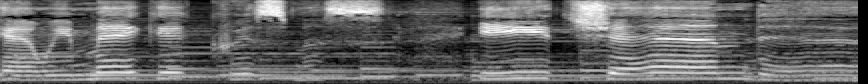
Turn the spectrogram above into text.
Can we make it Christmas each and every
